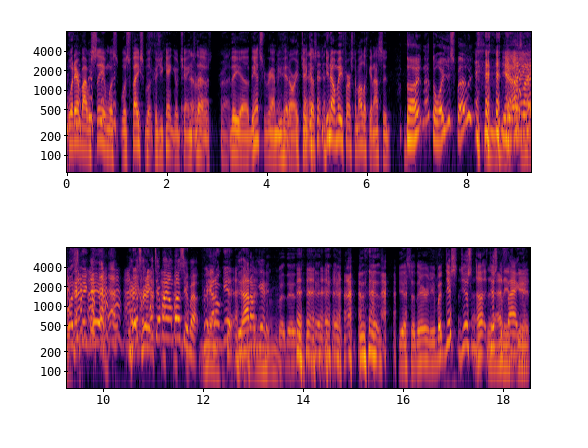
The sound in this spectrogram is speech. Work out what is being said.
what everybody was seeing was was Facebook because you can't go change Right, those. right. The uh, the Instagram you had already changed. 'Cause you know me, first time I looked at, it, I said, that the way you spell it?" yeah, I was like, what's the big deal? What's, what's everybody on Bussy about? I don't get it. Yeah, I don't get it. But uh, yeah, so there it is. But just just uh, just the fact good.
